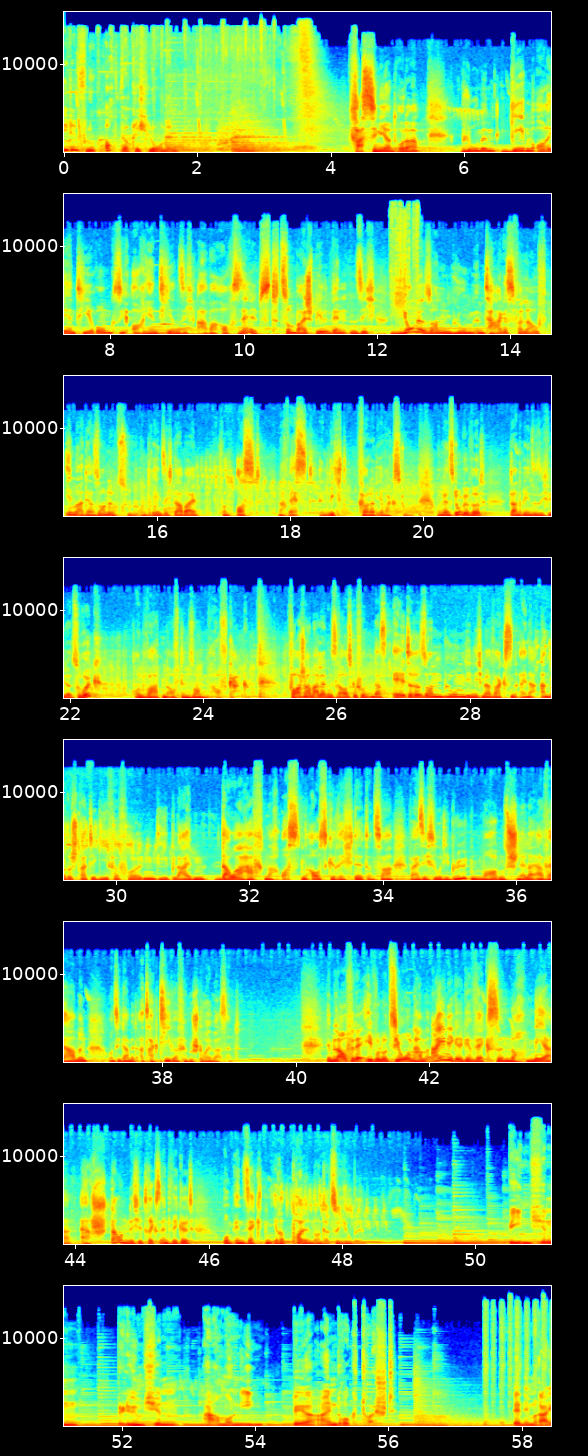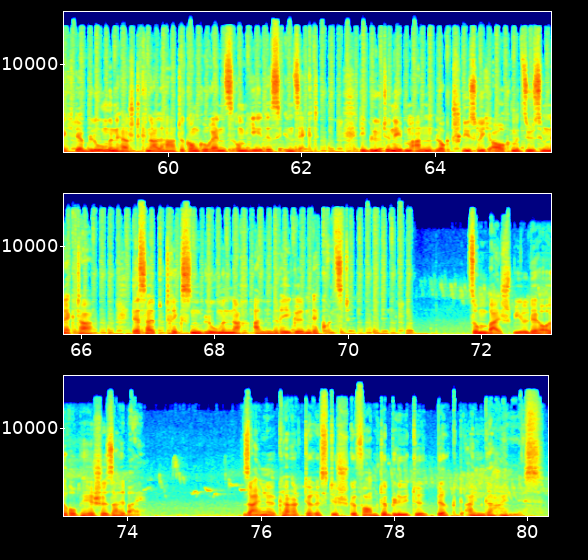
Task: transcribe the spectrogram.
die den Flug auch wirklich lohnen. Faszinierend, oder? Blumen geben Orientierung, sie orientieren sich aber auch selbst. Zum Beispiel wenden sich junge Sonnenblumen im Tagesverlauf immer der Sonne zu und drehen sich dabei von Ost nach West, denn Licht fördert ihr Wachstum. Und wenn es dunkel wird, dann drehen sie sich wieder zurück und warten auf den Sonnenaufgang. Forscher haben allerdings herausgefunden, dass ältere Sonnenblumen, die nicht mehr wachsen, eine andere Strategie verfolgen. Die bleiben dauerhaft nach Osten ausgerichtet. Und zwar, weil sich so die Blüten morgens schneller erwärmen und sie damit attraktiver für Bestäuber sind. Im Laufe der Evolution haben einige Gewächse noch mehr erstaunliche Tricks entwickelt, um Insekten ihre Pollen unterzujubeln. Bienchen, Blümchen, Harmonie? Der Eindruck täuscht. Denn im Reich der Blumen herrscht knallharte Konkurrenz um jedes Insekt. Die Blüte nebenan lockt schließlich auch mit süßem Nektar. Deshalb tricksen Blumen nach allen Regeln der Kunst. Zum Beispiel der europäische Salbei. Seine charakteristisch geformte Blüte birgt ein Geheimnis.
